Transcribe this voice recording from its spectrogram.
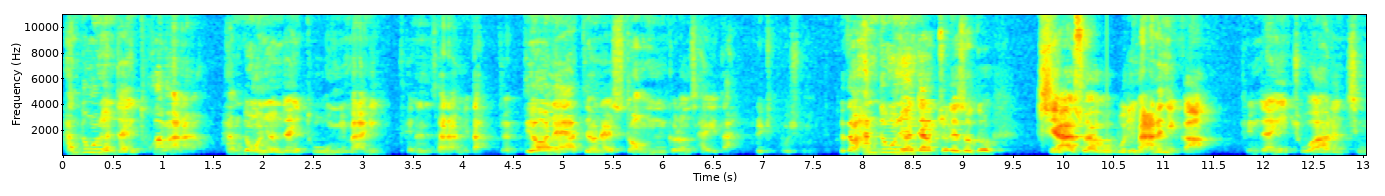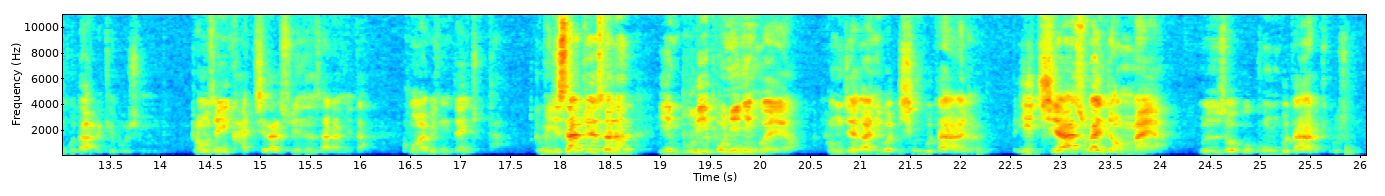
한동훈 위원장이 토가 많아요. 한동훈 위원장이 도움이 많이 되는 사람이다. 그러니까 떼어내야 떼어낼 수도 없는 그런 사이다. 이렇게 보시면 돼요. 그다음 한동훈 위원장 쪽에서도 지하수하고 물이 많으니까 굉장히 좋아하는 친구다. 이렇게 보시면 돼요. 평생이 같이 갈 수 있는 사람이다. 궁합이 굉장히 좋다. 그럼 이사주에서는 이 물이 본인인 거예요. 형제가 아니고 친구다. 이 지하수가 이제 엄마야. 문서구 공부다 이렇게 보시면 돼요.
